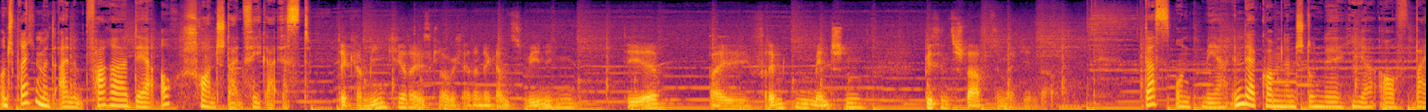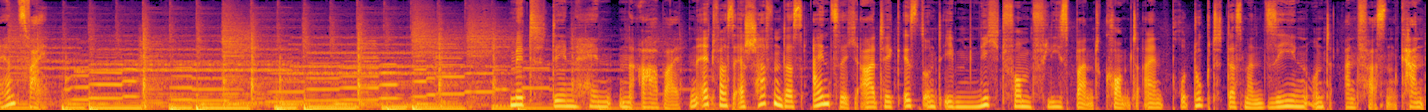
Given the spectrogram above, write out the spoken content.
und sprechen mit einem Pfarrer, der auch Schornsteinfeger ist. Der Kaminkehrer ist, glaube ich, einer der ganz wenigen, der bei fremden Menschen bis ins Schlafzimmer gehen darf. Das und mehr in der kommenden Stunde hier auf Bayern 2. Mit den Händen arbeiten. Etwas erschaffen, das einzigartig ist und eben nicht vom Fließband kommt. Ein Produkt, das man sehen und anfassen kann.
